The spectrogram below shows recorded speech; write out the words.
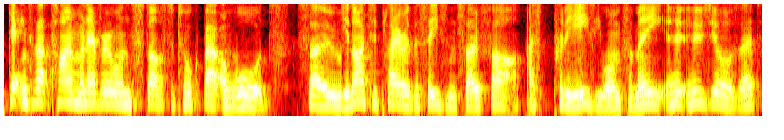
getting to that time when everyone starts to talk about awards. So United Player of the Season so far. That's pretty easy one for me. Who, who's yours, Ed?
